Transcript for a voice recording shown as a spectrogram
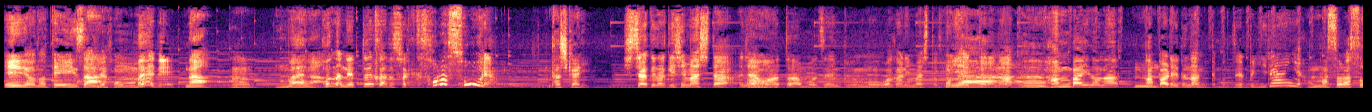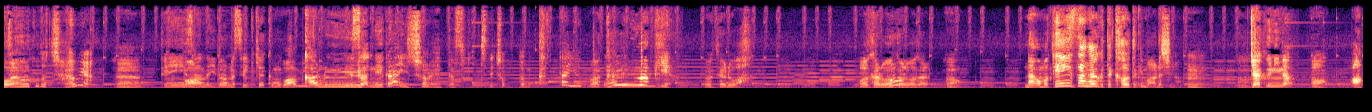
営業の店員さいや、ん。ほんまやで。なうん。あ、うまいなこ。んなんネットで買ったらそらそうやん。確かに。試着だけしました。じゃあもううんあとはもう全部もう分かりました。ほんなったらな、いやー販売のな、うんアパレルなんてもう全部いらんやん。ま、そらそうやわ。そういうことちゃうやん。うん。店員さんのいろんな接客もわかるでさ、値段一緒なんやったらそっちでちょっと硬いよってわかるわけやん。わかるわ。わかるわかるわかる。うん。なんかもう店員さんがよくて買う時もあるしな。うんうん。逆にな。うん。あ、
